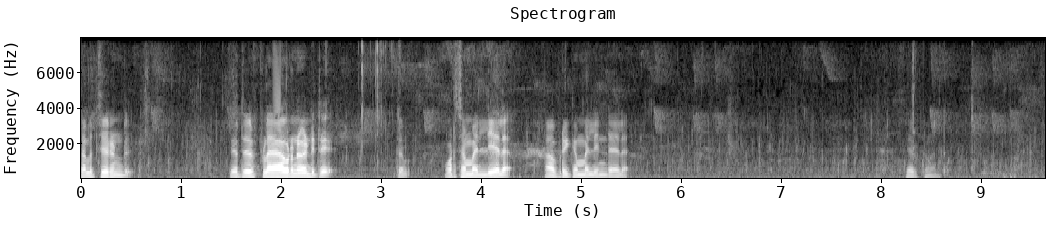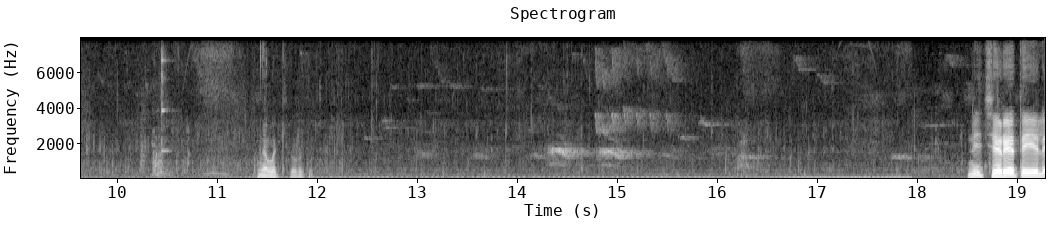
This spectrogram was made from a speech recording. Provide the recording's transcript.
തിളച്ചവരുണ്ട് തീർച്ചയായും ഫ്ലേവറിന് വേണ്ടിയിട്ട് കുറച്ച് മല്ലിയില ആഫ്രിക്കൻ മല്ലിന്റെ ഇല ചേർക്കുന്നുണ്ട്. ഇളക്കി കൊടുക്കും. ഇനി ചെറിയ തീയിൽ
